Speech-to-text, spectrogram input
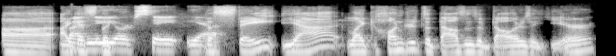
uh I by guess New the, York State. Yeah, the state, yeah, like hundreds of thousands of dollars a year.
